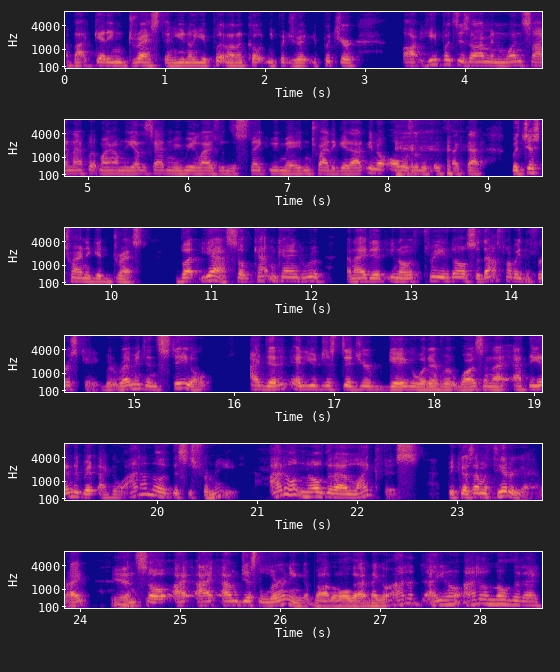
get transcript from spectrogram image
about getting dressed. And, you know, you put on a coat and you put your, you put your, uh, he puts his arm in one side and I put my arm on the other side and we realized with the snake we made and try to get out, you know, all those little bits like that, but just trying to get dressed. But yeah, so Captain Kangaroo, and I did, you know, three of those. So that was probably the first gig. But Remington Steele, I did it and you just did your gig or whatever it was. And I, at the end of it, I go, I don't know if this is for me. I don't know that I like this because I'm a theater guy, right? Yeah. And so I, I am just learning about all that. And I go, I don't, I, you know, I don't know that I,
